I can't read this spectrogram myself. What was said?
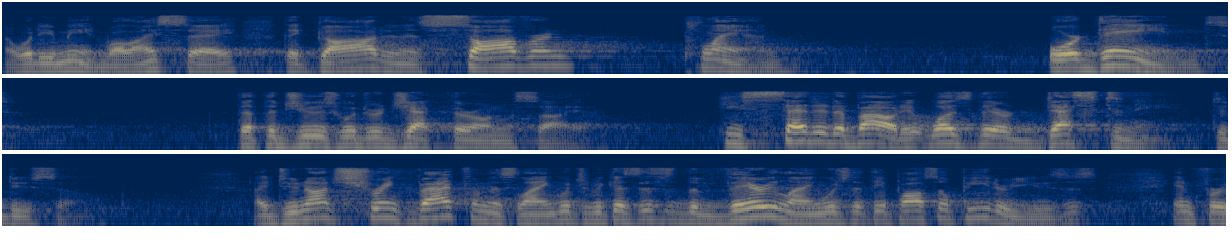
Now, what do you mean? Well, I say that God, in His sovereign plan, ordained that the Jews would reject their own Messiah. He set it about. It was their destiny to do so. I do not shrink back from this language because this is the very language that the Apostle Peter uses in 1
